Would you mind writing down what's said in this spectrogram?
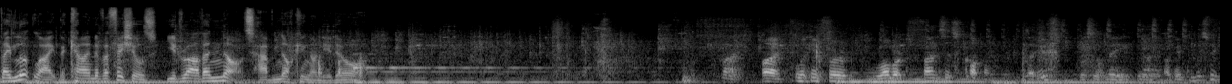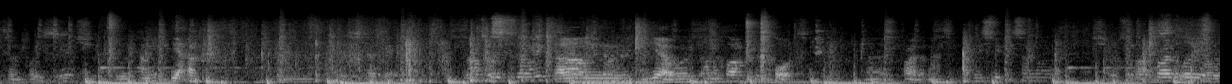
they look like the kind of officials you'd rather not have knocking on your door. Hi, looking for Robert Francis Copper. Is that you? That's not me. No. Okay, can you speak to him, please? Will you come in? Yeah. Um, yeah, we're, I'm a clerk of the court. Uh, it's a private matter. Can we speak to someone, someone privately or?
